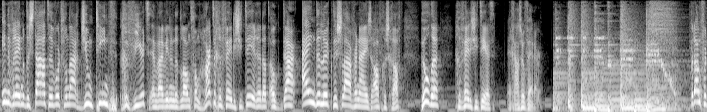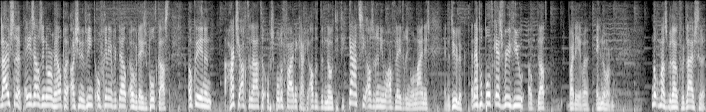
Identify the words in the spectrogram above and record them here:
In de Verenigde Staten wordt vandaag Juneteenth gevierd. En wij willen het land van harte feliciteren dat ook daar eindelijk de slavernij is afgeschaft. Hulde, gefeliciteerd en ga zo verder. Bedankt voor het luisteren. En je zal ons enorm helpen als je een vriend of vriendin vertelt over deze podcast. Ook kun je een hartje achterlaten op Spotify. Dan krijg je altijd de notificatie als er een nieuwe aflevering online is. En natuurlijk een Apple Podcast review. Ook dat waarderen we enorm. Nogmaals bedankt voor het luisteren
